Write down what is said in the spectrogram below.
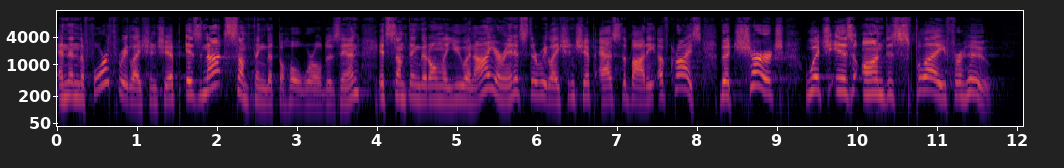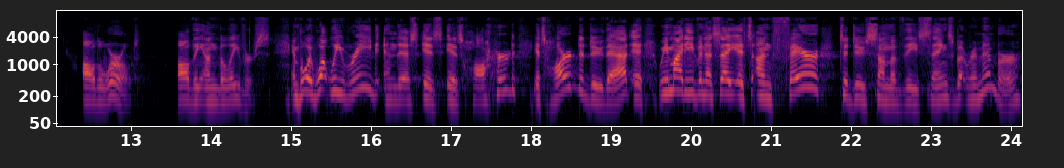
And then the fourth relationship is not something that the whole world is in. It's something that only you and I are in. It's the relationship as the body of Christ. The church, which is on display for who? All the world. All the unbelievers. And boy, what we read in this is, is hard. It's hard to do that. It, we might even say it's unfair to do some of these things, but remember,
